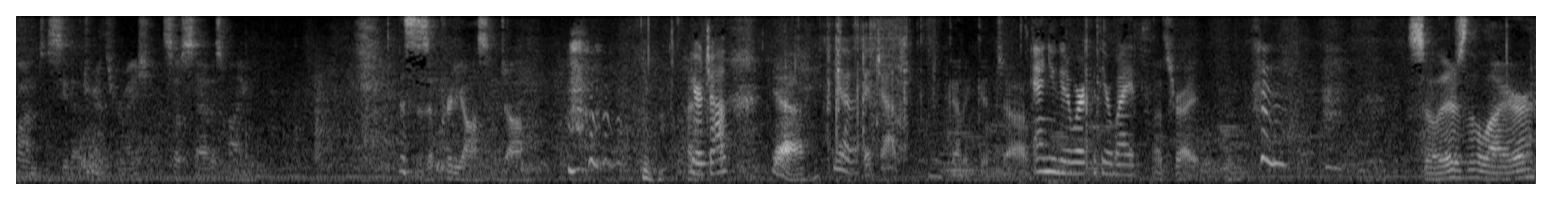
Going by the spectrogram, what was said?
fun to see that transformation. It's so satisfying. This is a pretty awesome job. your job? Yeah. You have a good job. You've got a good job. And you get to work with your wife. That's right. so there's the lyre.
